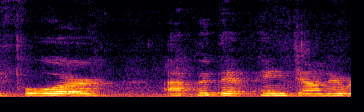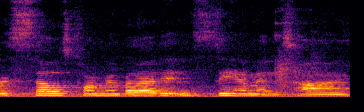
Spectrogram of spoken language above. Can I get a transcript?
Before I put that paint down, there were cells forming, but I didn't see them in time.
